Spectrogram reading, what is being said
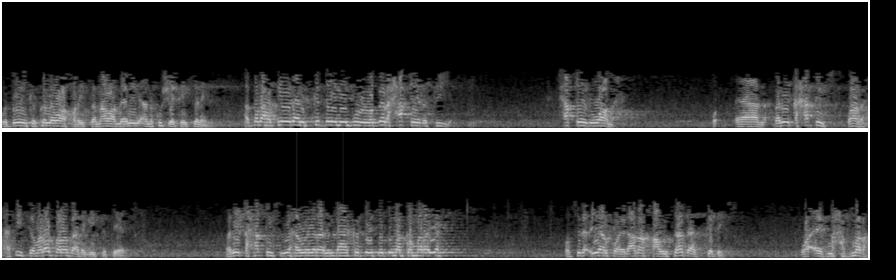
waddooyinka kolle waa fadhiisanaa waa meelihii aanu ku sheekaysanayna haddaba haddii aydaan iska daynayn bui waddada xaqeeda siiya. Xaqeedu waa maxay? Dariiqa xaqiisu waa maxay? Xadiidka marar badan baa dhegaysateen dariiqa xaqiisu waxa weya inaad indhaha ka dayso dumarka maraya. Oo sida ciyaalku ay idhahdaan khaawisaadda aada iska dayso. Waa eeg maxadmada.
